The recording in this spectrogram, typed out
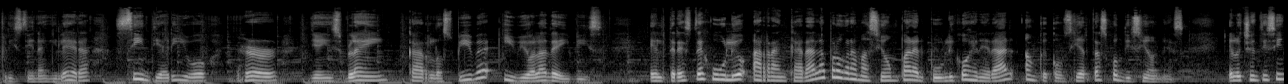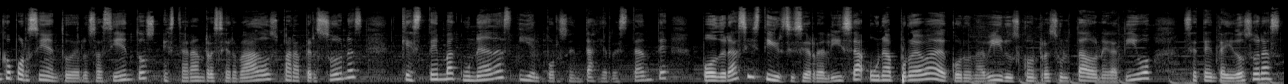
Cristina Aguilera, Cynthia Erivo, Her, James Blaine, Carlos Vive y Viola Davis. El 3 de julio arrancará la programación para el público general, aunque con ciertas condiciones. El 85% de los asientos estarán reservados para personas que estén vacunadas y el porcentaje restante podrá asistir si se realiza una prueba de coronavirus con resultado negativo 72 horas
